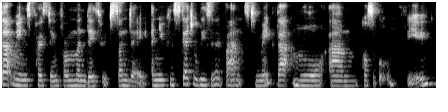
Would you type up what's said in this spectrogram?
that means posting from Monday through to Sunday, and you can schedule these in advance to make that more um, possible for you.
